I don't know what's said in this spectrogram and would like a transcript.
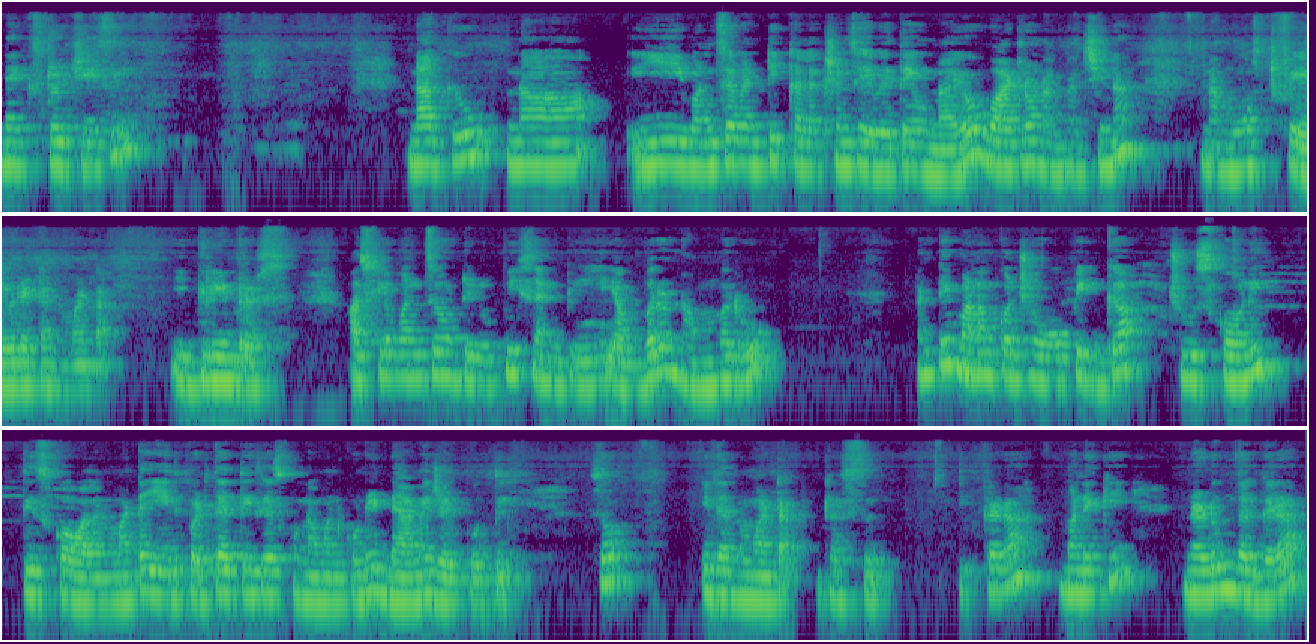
నెక్స్ట్ వచ్చేసి నాకు నా ఈ వన్ సెవెంటీ కలెక్షన్స్ ఏవైతే ఉన్నాయో వాటిలో నాకు నచ్చిన నా మోస్ట్ ఫేవరెట్ అనమాట ఈ గ్రీన్ డ్రెస్. అసలు వన్ సెవెంటీ రూపీస్ అంటే ఎవ్వరు నమ్మరు. అంటే మనం కొంచెం ఓపిక్గా చూసుకొని తీసుకోవాలన్నమాట. ఏది పడితే అది తీసేసుకున్నాం అనుకోండి డ్యామేజ్ అయిపోద్ది. సో ఇదన్నమాట డ్రెస్. ఇక్కడ మనకి నడుం దగ్గర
